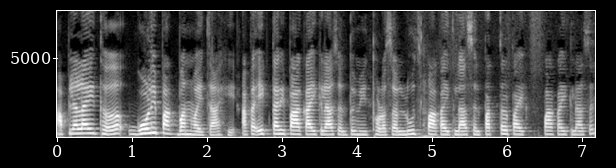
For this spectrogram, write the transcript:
आपल्याला इथं गोळी पाक बनवायचा आहे. आता एक तारी पाक ऐकला असेल तुम्ही थोडासा लूज पाक ऐकला असेल पातळ पाक पाक ऐकला असेल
